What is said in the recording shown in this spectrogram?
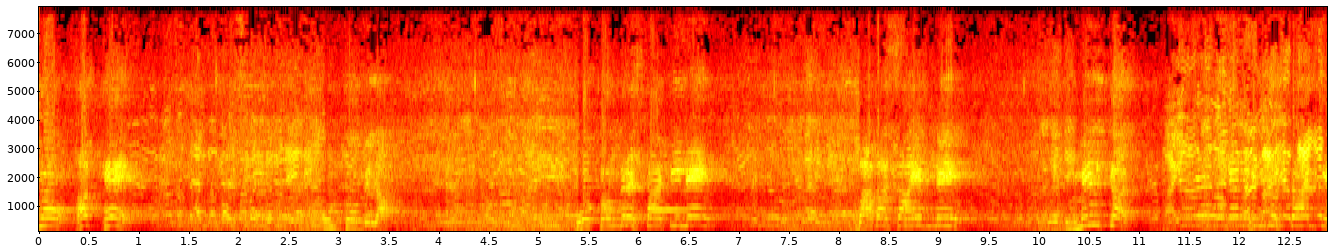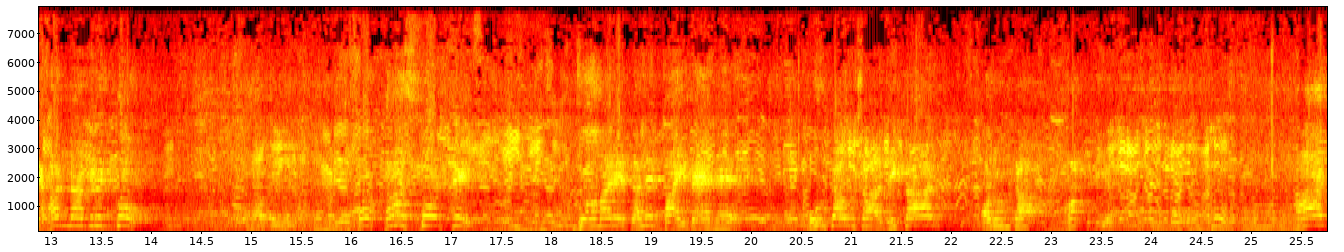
जो हक है उनको मिला। वो कांग्रेस पार्टी ने बाबा साहेब ने मिलकर हिंदुस्तान के हर नागरिक को और खास तौर से जो हमारे दलित भाई बहन है उनका उनका अधिकार और उनका हक दिया आज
